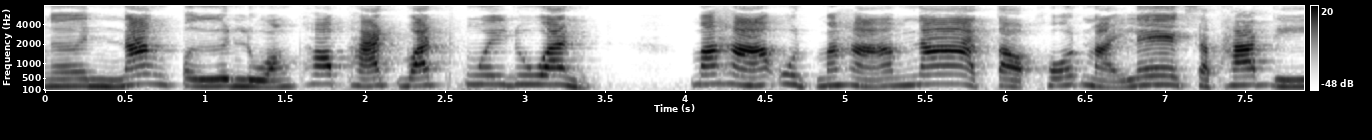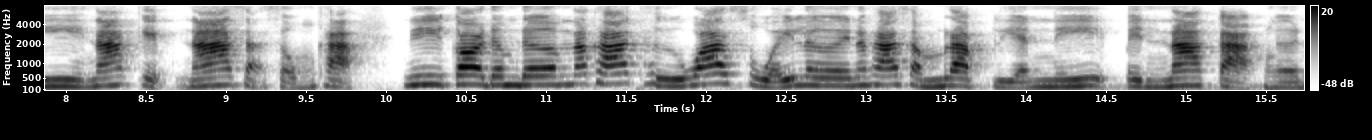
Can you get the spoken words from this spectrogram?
เงิน นั่งปืนหลวงพ่อพัดวัดห้วยด้วน มหาอุดมหาอำนาจต่อโค้ดหมายเลขสภาพดีน่าเก็บน่าสะสมค่ะ นี่ก็เดิมๆนะคะ ถือว่าสวยเลยนะคะสำหรับเหรียญนนี้เป็นหน้ากากเงิน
